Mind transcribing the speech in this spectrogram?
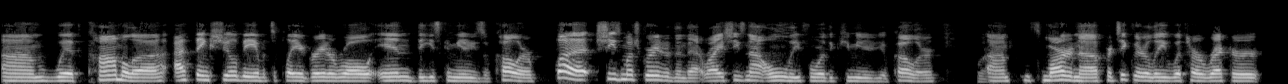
um, with Kamala, I think she'll be able to play a greater role in these communities of color. But she's much greater than that, right? She's not only for the community of color. Right. Um, she's smart enough, particularly with her record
